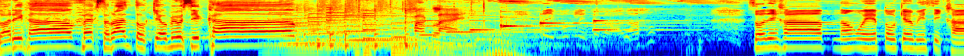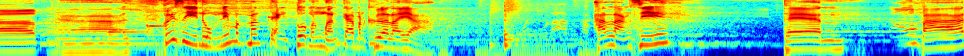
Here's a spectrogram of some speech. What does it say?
สวัสดีครับ แม็กซ์รันโตเกียวมิวสิกครับมากลายสวัสดีครับ น้องเวฟโตเกียวมิวสิกครับอ่าเฮ้ยสี่หนุ่มนี้มันมันแต่งตัวมันเหมือนกันมันคืออะไรอะหันหลังสิแทนปาด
